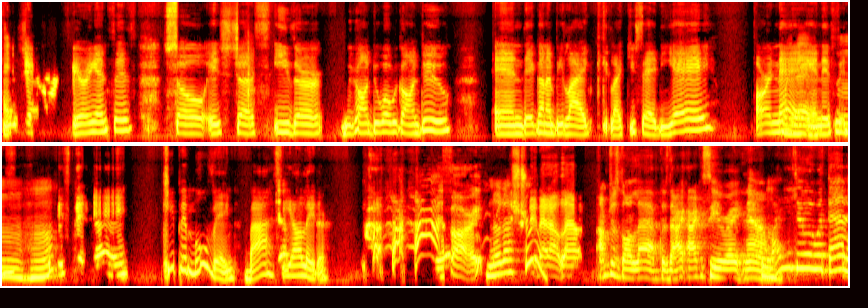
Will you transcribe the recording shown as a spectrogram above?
and share our experiences. So it's just either we're gonna do what we're gonna do, and they're gonna be like, like you said, yay or nay. nay. And if it's Mhm. if it's the nay, keep it moving. Bye. See y'all later. Sorry. No, that's true. Say that out loud. I'm just gonna laugh because I, I can see it right now. Mm. Why you do it with them?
